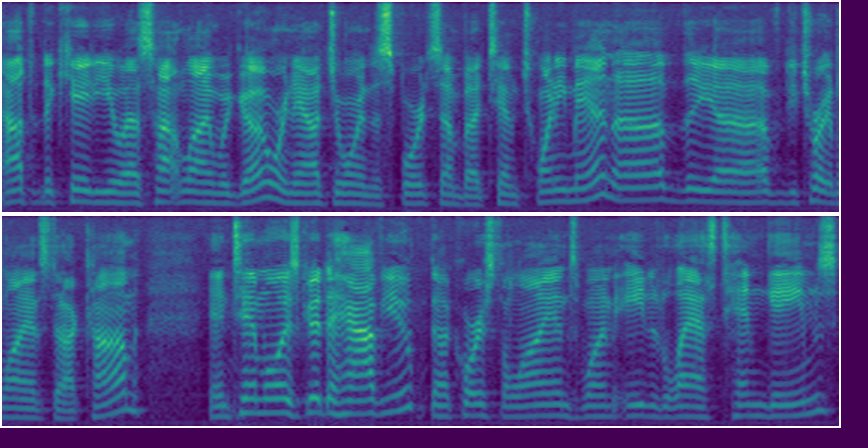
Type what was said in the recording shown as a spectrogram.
Out to the KDUS hotline we go. We're now joined the Sports Zone by Tim Twentyman of the uh, of DetroitLions.com. And Tim, always good to have you. Of course, the Lions won eight of the last ten games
